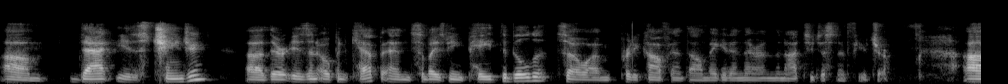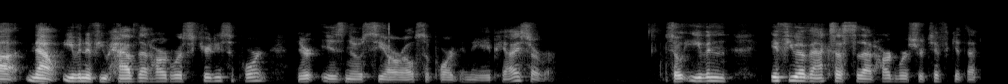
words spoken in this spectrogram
Um, that is changing. Uh, there is an open cap and somebody's being paid to build it, so I'm pretty confident that I'll make it in there in the not too distant future. Uh, now, even if you have that hardware security support, there is no CRL support in the API server. So even if you have access to that hardware certificate, that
